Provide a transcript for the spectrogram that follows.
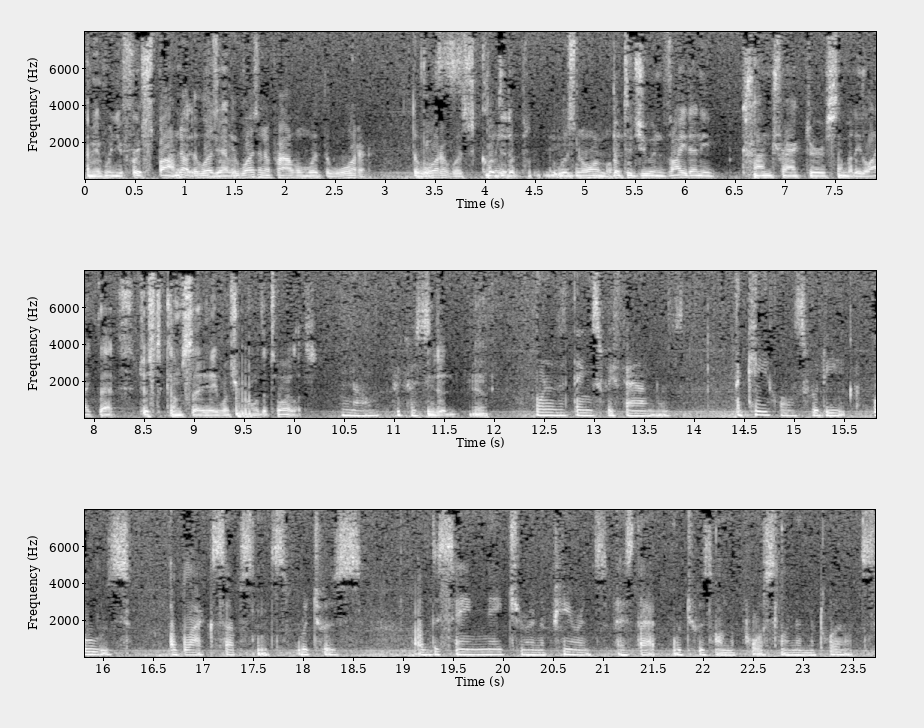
I mean, when you first spotted No, it, there wasn't, it a- wasn't a problem with the water. The water was clean. did a- it was normal. But did you invite any contractor, somebody like that, just to come say, hey, what's wrong with the toilets? No, because You didn't, yeah. one of the things we found was the keyholes would ooze a black substance, which was of the same nature and appearance as that which was on the porcelain in the toilets.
